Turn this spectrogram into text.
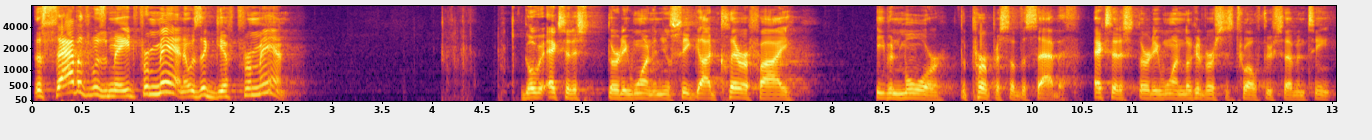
The Sabbath was made for man, it was a gift for man. Go to Exodus 31 and you'll see God clarify even more the purpose of the Sabbath. Exodus 31, look at verses 12 through 17.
